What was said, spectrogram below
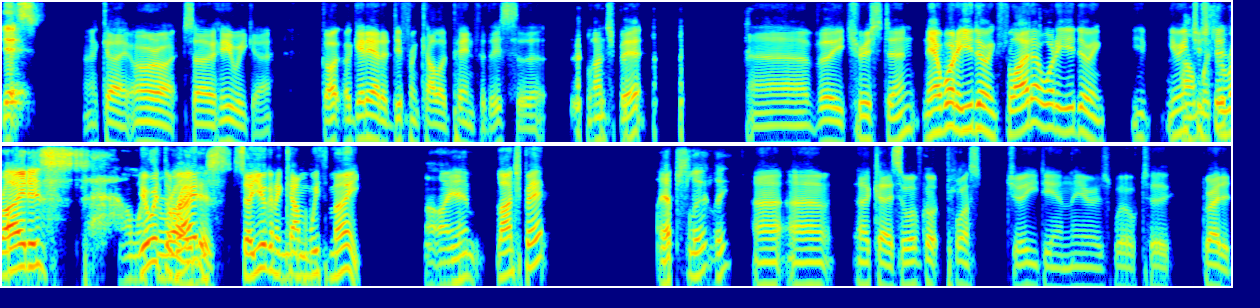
Yes. Okay, all right. So here we go. Got I get out a different coloured pen for this uh, lunch bet. Uh, v Tristan. Now, what are you doing, Floater? What are you doing? You you I'm with the Raiders. I'm You're with the Raiders. so you're going to come with me. I am Lunch bet. absolutely. Uh, uh, okay, so I've got plus G down there as well too. Great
